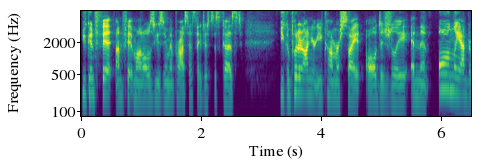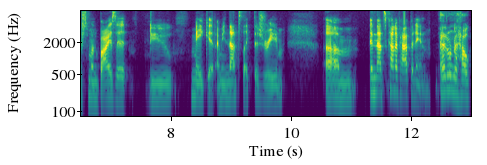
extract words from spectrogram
You can fit unfit models using the process I just discussed. You can put it on your e commerce site all digitally. And then only after someone buys it do you make it. I mean, that's like the dream. Um, and that's kind of happening. I don't know how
